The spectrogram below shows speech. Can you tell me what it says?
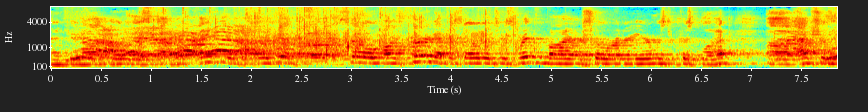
and if you're not, go to this. guy. Thank you. Very good. So our third episode, which was written by our showrunner here, Mr. Chris Black, uh, actually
